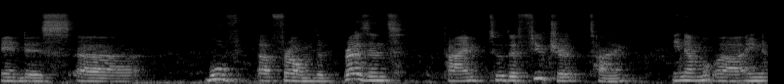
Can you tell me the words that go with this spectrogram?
in this uh, move uh, from the present time to the future time in, a, uh, in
